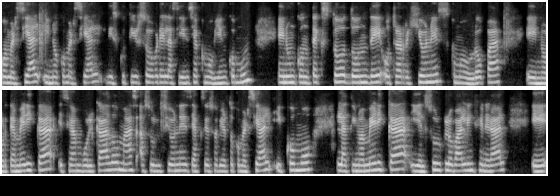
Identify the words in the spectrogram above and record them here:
comercial y no comercial, discutir sobre la ciencia como bien común en un contexto donde otras regiones como Europa, eh, Norteamérica eh, se han volcado más a soluciones de acceso abierto comercial y como Latinoamérica y el sur global en general eh,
